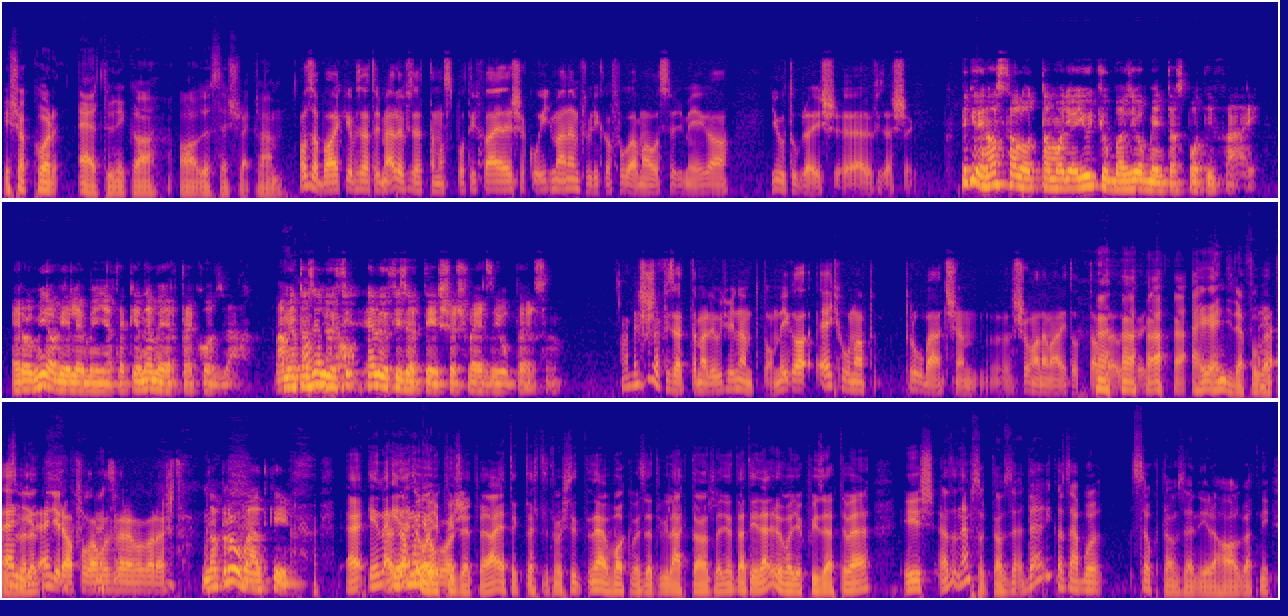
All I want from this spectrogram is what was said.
és akkor eltűnik a, az összes reklám. Az a baj képzelt, hogy már előfizettem a Spotify-ra, és akkor így már nem fülik a fogam ahhoz, hogy még a YouTube-ra is előfizessek. Figyelj, én azt hallottam, hogy a YouTube az jobb, mint a Spotify. Erről mi a véleményetek? Én nem értek hozzá. Mármint az előfi- előfizetéses verzió persze. Hát még sose fizettem elő, úgyhogy nem tudom. Még a egy hónap próbát sem soha nem állítottam be, úgyhogy Ennyire fogadsz ennyi, veled. ennyire a fogamhoz verem a garast. Na próbáld ki! E, Én, én elő vagyok jogos. fizetve, álljátok, tehát most itt nem vakvezet világtalant legyen, tehát én elő vagyok fizetve, és ez nem szoktam, de igazából szoktam zenére hallgatni.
